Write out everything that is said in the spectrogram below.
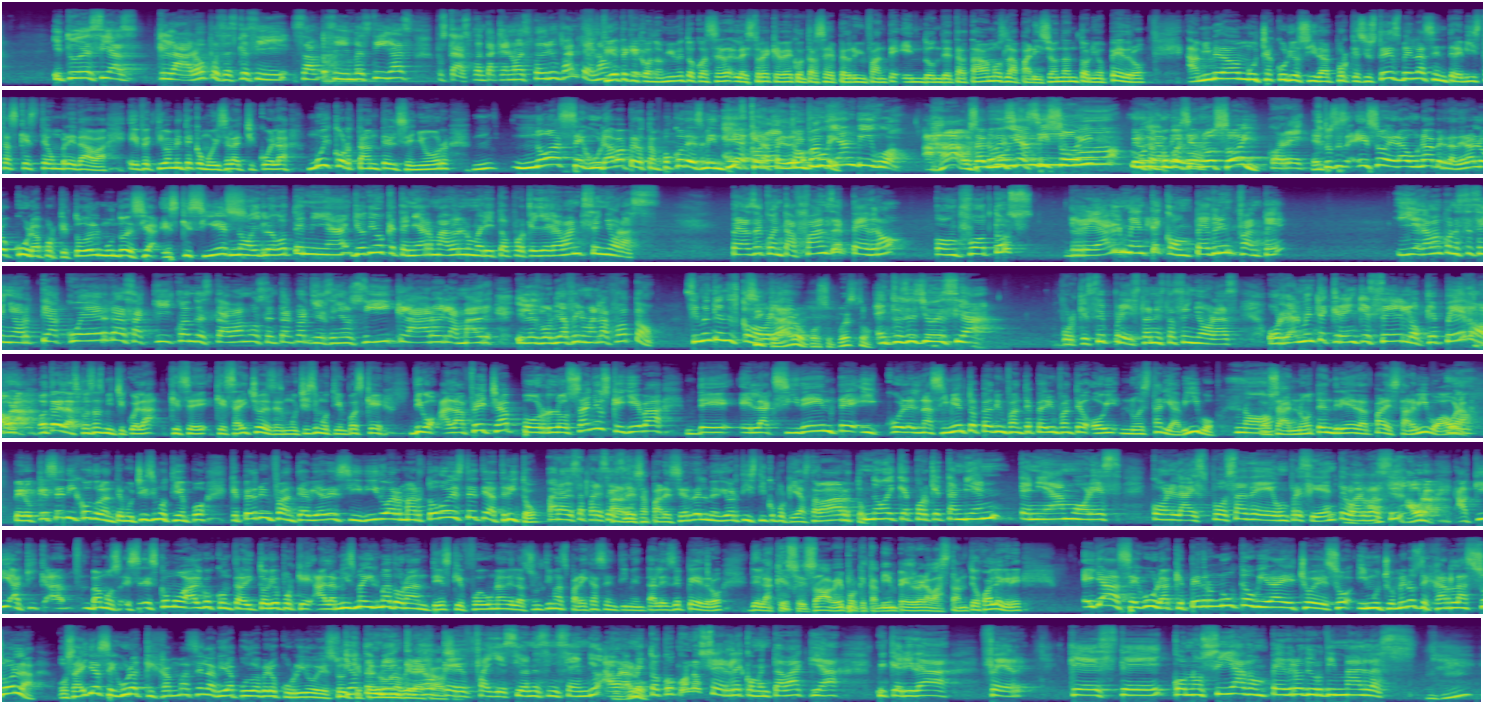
Y tú decías, claro, pues es que si, si investigas, pues te das cuenta que no es Pedro Infante, ¿no? Fíjate que cuando a mí me tocó hacer la historia que debe contarse de Pedro Infante, en donde tratábamos la aparición de Antonio Pedro, a mí me daba mucha curiosidad porque si ustedes ven las entrevistas que este hombre daba, efectivamente, como dice la chicuela, muy cortante el señor, no aseguraba, pero tampoco desmentía Es que era Pedro Infante. Muy ambiguo. Ajá, o sea, no Muy decía sí soy, pero tampoco decía no soy. Correcto. Entonces, eso era una verdadera locura porque todo el mundo decía, es que sí es. No, y luego tenía, yo digo que tenía armado el numerito porque llegaban señoras, pero haz de cuenta, fans de Pedro con fotos realmente con Pedro Infante y llegaban con este señor, ¿te acuerdas aquí cuando estábamos en tal parte? Y el señor, sí, claro, y la madre, y les volvió a firmar la foto. ¿Sí me entiendes cómo, sí, verdad? claro, por supuesto. Entonces yo decía, ¿por qué se prestan estas señoras? ¿O realmente creen que es él o qué pedo? Ahora, otra de las cosas, mi chicuela, que se, que se ha dicho desde muchísimo tiempo es que, digo, a la fecha, por los años que lleva de el accidente y el nacimiento de Pedro Infante, Pedro Infante hoy no estaría vivo. No. O sea, no tendría edad para estar vivo. Ahora, No. pero ¿qué se dijo durante muchísimo tiempo? Que Pedro Infante había decidido armar todo este teatrito para desaparecerse. para desaparecer del medio artístico porque ya estaba harto. No, y que porque también tenía amores con la esposa de un presidente o algo así. Ahora, aquí, aquí, ah, vamos, es, es como algo contradictorio porque a la misma Irma Dorantes, que fue una de las últimas parejas sentimentales de Pedro, de la que se sabe, porque también Pedro era bastante ojo alegre, ella asegura que Pedro nunca hubiera hecho eso y mucho menos dejarla sola. O sea, ella asegura que jamás en la vida pudo haber ocurrido esto y que Pedro no hubiera creo dejado que así. falleció en ese incendio. Ahora, Claro. me tocó conocerle, comentaba aquí a mi querida Fer, que este, conocí a don Pedro de Urdimalas.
